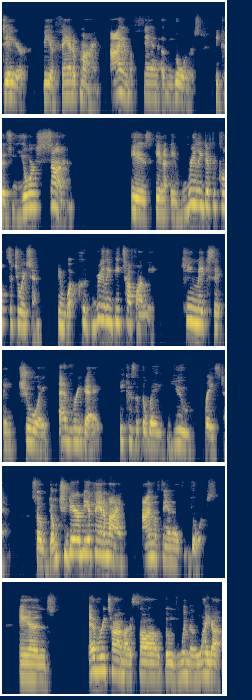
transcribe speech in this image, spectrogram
dare be a fan of mine. I am a fan of yours because your son is in a really difficult situation in what could really be tough on me. He makes it a joy every day because of the way you raised him. So don't you dare be a fan of mine. I'm a fan of yours. And every time I saw those women light up,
